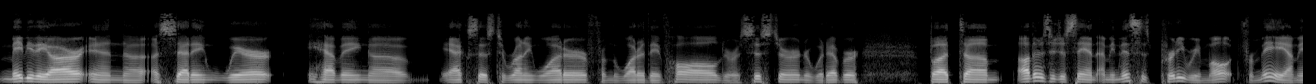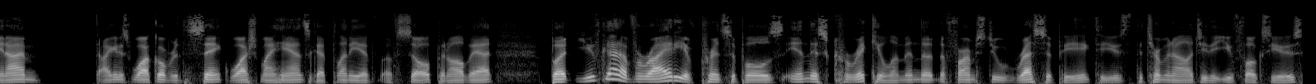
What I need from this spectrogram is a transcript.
maybe they are in uh, a setting where having uh, access to running water from the water they've hauled or a cistern or whatever but um, others are just saying, I mean, this is pretty remote for me. I mean, I'm I can just walk over to the sink, wash my hands. I've got plenty of, of soap and all that. But you've got a variety of principles in this curriculum, in the, the farm stew recipe, to use the terminology that you folks use,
